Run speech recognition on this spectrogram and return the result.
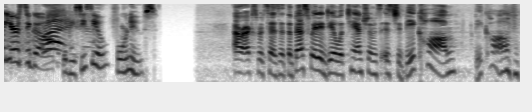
couple years to go. Right. WCCO 4 News. Our expert says that the best way to deal with tantrums is to be calm, be calm,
